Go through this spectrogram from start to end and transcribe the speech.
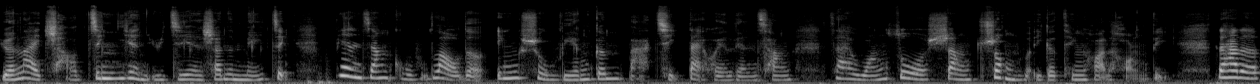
源赖朝惊艳于吉野山的美景，便将古老的樱树连根拔起带回镰仓，在王座上种了一个听话的皇帝，在他的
